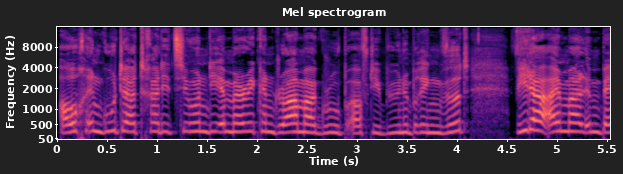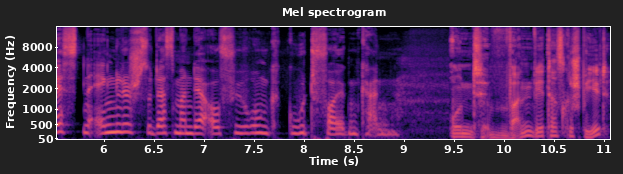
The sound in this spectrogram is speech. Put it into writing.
auch in guter Tradition die American Drama Group auf die Bühne bringen wird. Wieder einmal im besten Englisch, sodass man der Aufführung gut folgen kann. Und wann wird das gespielt?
